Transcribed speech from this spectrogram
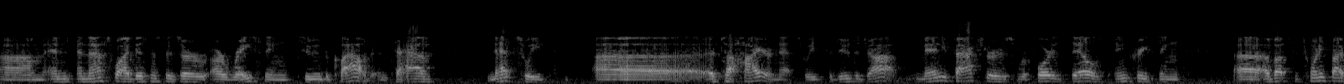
um, and and that's why businesses are are racing to the cloud and to have NetSuite uh, to hire NetSuite to do the job. Manufacturers reported sales increasing uh, of up to 25%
